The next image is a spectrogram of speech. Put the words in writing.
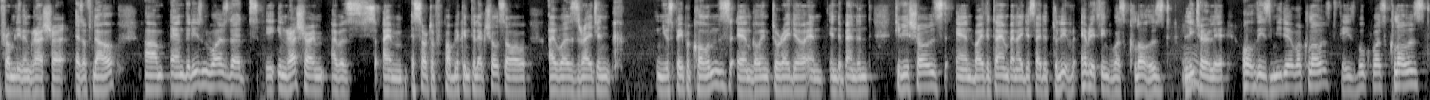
from leaving Russia as of now. Um, and the reason was that in Russia, I'm, I was I'm a sort of public intellectual, so I was writing newspaper columns and going to radio and independent TV shows. And by the time when I decided to leave, everything was closed. Mm. Literally, all these media were closed. Facebook was closed.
